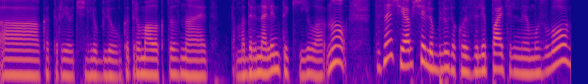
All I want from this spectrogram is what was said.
а, которую я очень люблю, которую мало кто знает. Там «Адреналин, текила». Ну, ты знаешь, я вообще люблю такое залипательное музло,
